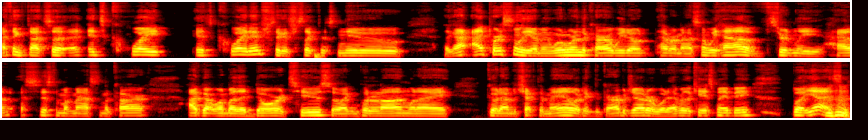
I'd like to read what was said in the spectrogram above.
I think that's a it's quite it's quite interesting. It's just like this new like I, I, personally, I mean, when we're in the car, we don't have our masks on. We have certainly have a system of masks in the car. I've got one by the door too, so I can put it on when I go down to check the mail or take the garbage out or whatever the case may be. But yeah, it's, Mhm.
